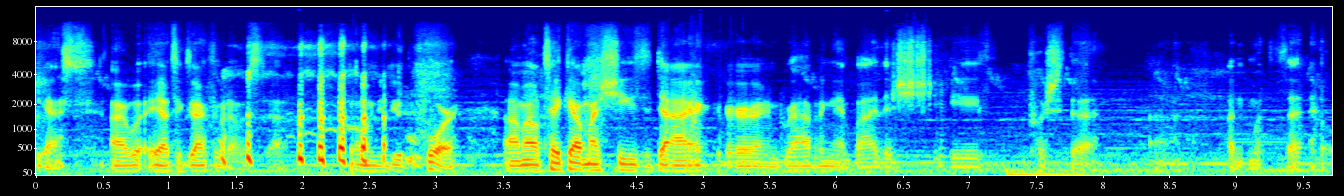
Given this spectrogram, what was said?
yes, I w- yeah, that's exactly what I was uh, going to do before. Um, I'll take out my sheathed dagger and grabbing it by the sheath, push the uh, button with the hilt.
